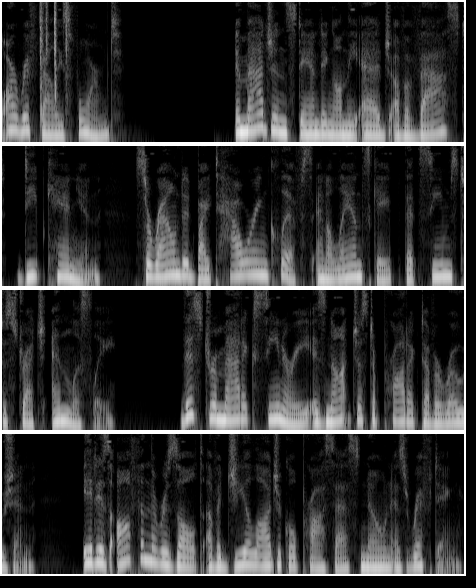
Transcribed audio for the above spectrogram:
are rift valleys formed? Imagine standing on the edge of a vast, deep canyon, surrounded by towering cliffs and a landscape that seems to stretch endlessly. This dramatic scenery is not just a product of erosion. It is often the result of a geological process known as rifting.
